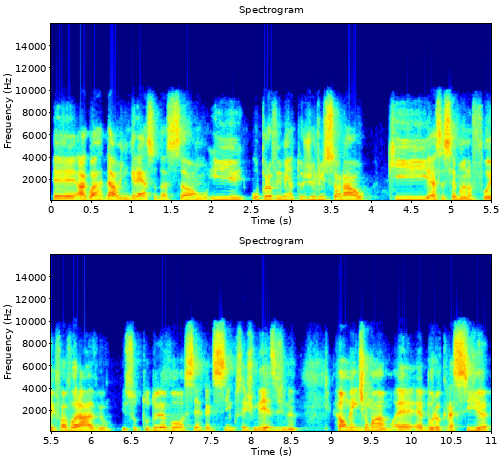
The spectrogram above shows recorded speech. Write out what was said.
é, aguardar o ingresso da ação e o provimento jurisdicional, que essa semana foi favorável. Isso tudo levou cerca de cinco, seis meses, né? Realmente uma é, é, burocracia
